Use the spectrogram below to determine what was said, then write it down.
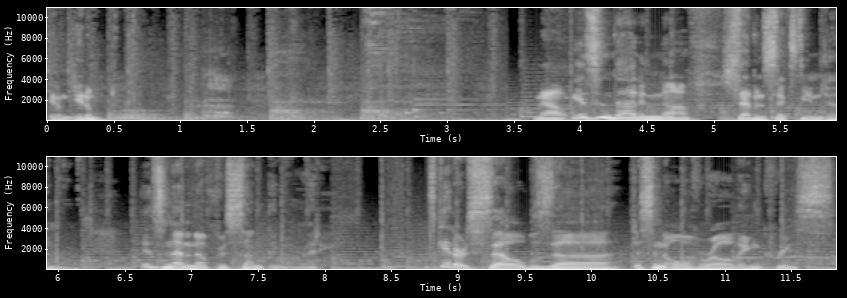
Get him, get him. Now, isn't that enough? 760 in general. Isn't that enough for something already? Let's get ourselves uh, just an overall increase.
